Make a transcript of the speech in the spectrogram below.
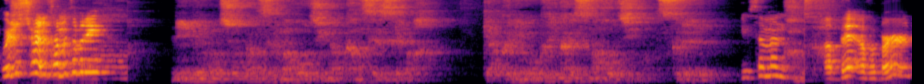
We're just trying to summon somebody? You summoned a bit of a bird.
